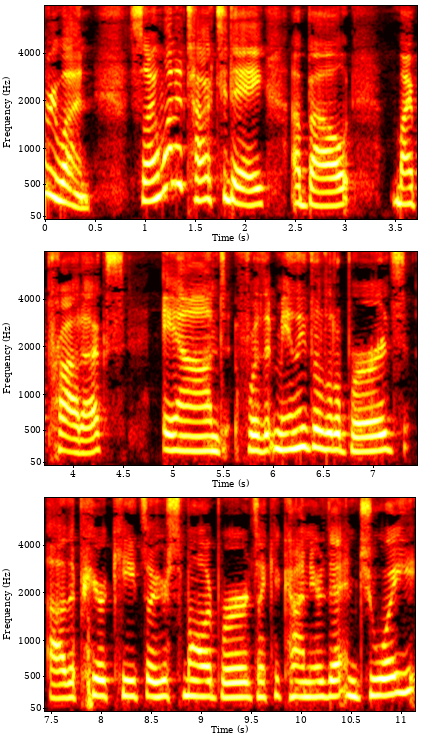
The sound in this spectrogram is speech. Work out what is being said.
everyone. So, I want to talk today about my products and for the mainly the little birds, uh, the parakeets or your smaller birds like your conure that enjoy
